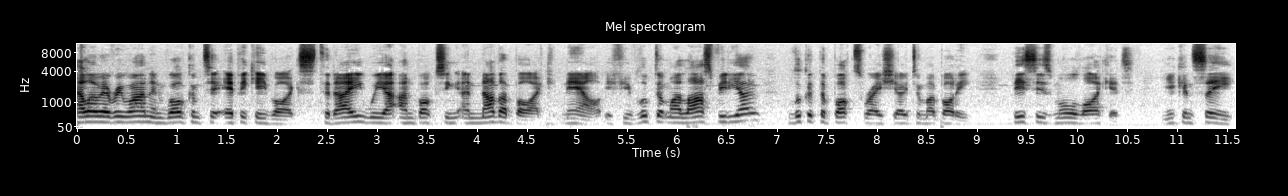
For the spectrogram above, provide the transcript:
Hello everyone and welcome to Epic E-Bikes. Today we are unboxing another bike. Now, if you've looked at my last video, look at the box ratio to my body. This is more like it. You can see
